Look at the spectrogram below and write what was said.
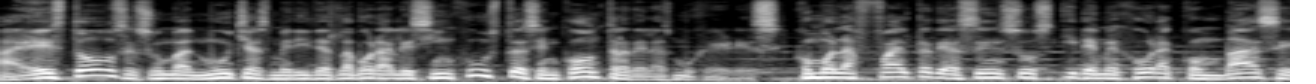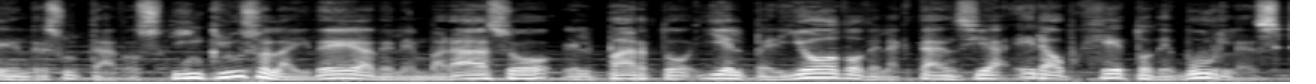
A esto se suman muchas medidas laborales injustas en contra de las mujeres, como la falta de ascensos y de mejora con base en resultados. Incluso la idea del embarazo, el parto y el periodo de lactancia era objeto de burlas.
